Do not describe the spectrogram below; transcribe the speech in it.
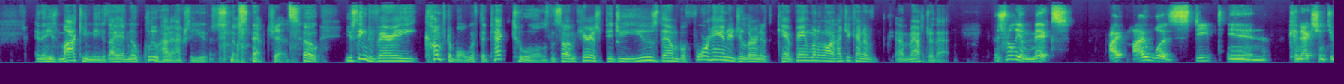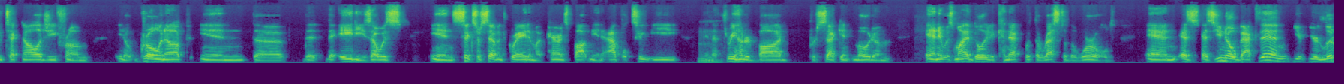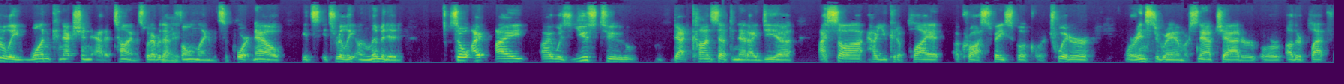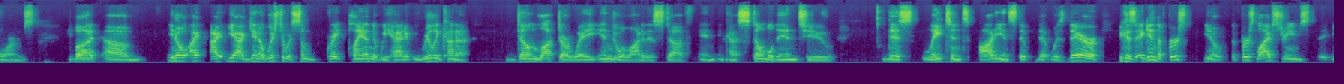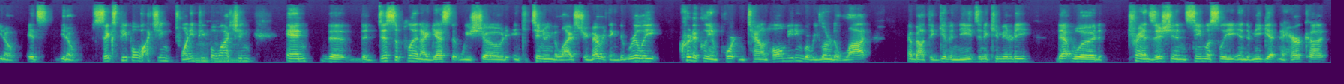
and then he's mocking me because I had no clue how to actually use you know, Snapchat. So you seemed very comfortable with the tech tools, and so I'm curious: did you use them beforehand? Or did you learn as the campaign went along? How'd you kind of uh, master that? It's really a mix. I I was steeped in connection through technology from you know, growing up in the, the, the 80s, I was in sixth or seventh grade, and my parents bought me an Apple IIe mm. and a 300 baud per second modem. And it was my ability to connect with the rest of the world. And as, as you know, back then, you're, you're literally one connection at a time. It's whatever that right. phone line would support. Now it's, it's really unlimited. so I, I, I was used to that concept and that idea. I saw how you could apply it across Facebook or Twitter or Instagram or Snapchat or, or other platforms. But, um, you know, I, I, yeah, again, I wish there was some great plan that we had. It really kind of dumb lucked our way into a lot of this stuff and, and kind of stumbled into this latent audience that, that was there because again the first you know the first live streams you know it's you know six people watching 20 people mm-hmm. watching and the the discipline i guess that we showed in continuing to live stream everything the really critically important town hall meeting where we learned a lot about the given needs in a community that would transition seamlessly into me getting a haircut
